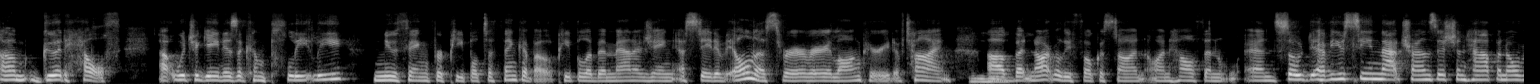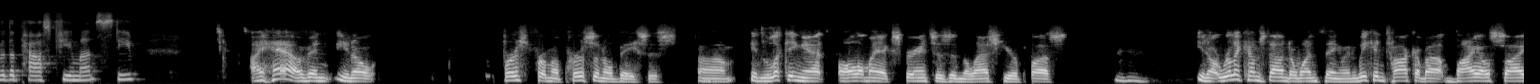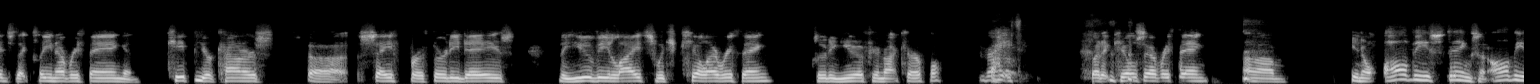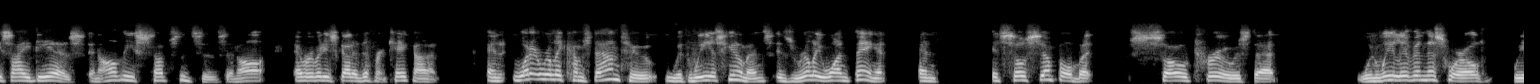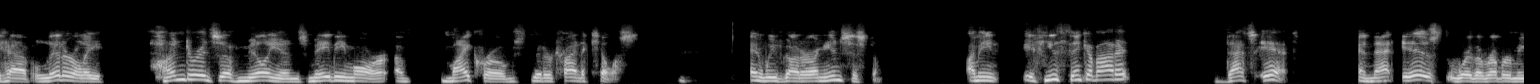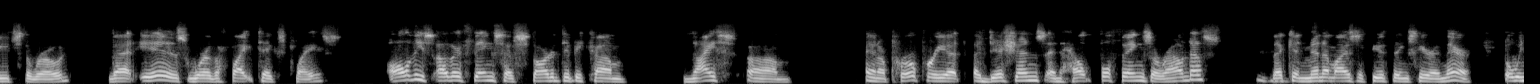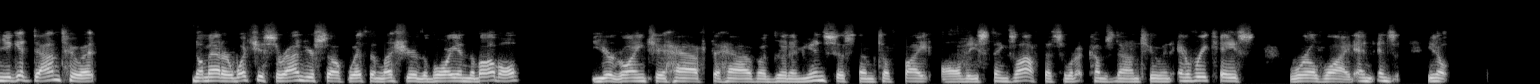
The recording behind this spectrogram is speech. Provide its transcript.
um, good health, uh, which again is a completely new thing for people to think about. People have been managing a state of illness for a very long period of time, mm-hmm. uh, but not really focused on on health. And and so, have you seen that transition happen over the past few months, Steve? I have, and you know, first from a personal basis, um, in looking at all of my experiences in the last year plus. Mm-hmm you know, it really comes down to one thing. I mean, we can talk about biocides that clean everything and keep your counters uh, safe for 30 days, the UV lights, which kill everything, including you if you're not careful. Right. but it kills everything. Um, you know, all these things and all these ideas and all these substances and all everybody's got a different cake on it. And what it really comes down to with we as humans is really one thing. And, and it's so simple, but so true is that when we live in this world, we have literally hundreds of millions, maybe more, of microbes that are trying to kill us. And we've got our immune system. I mean, if you think about it, that's it. And that is where the rubber meets the road. That is where the fight takes place. All these other things have started to become nice um, and appropriate additions and helpful things around us mm-hmm. that can minimize a few things here and there. But when you get down to it, no matter what you surround yourself with, unless you're the boy in the bubble, you're going to have to have a good immune system to fight all these things off. That's what it comes down to in every case worldwide. And, and you know,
